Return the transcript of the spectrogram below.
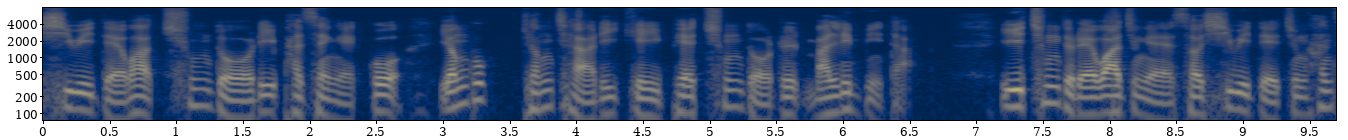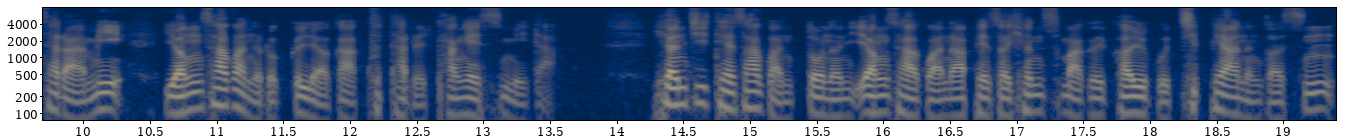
시위대와 충돌이 발생했고 영국 경찰이 개입해 충돌을 말립니다. 이 충돌의 와중에서 시위대 중 한 사람이 영사관으로 끌려가 구타를 당했습니다. 현지 대사관 또는 영사관 앞에서 현수막을 걸고 집회하는 것은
